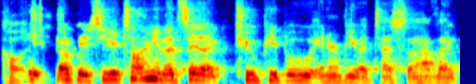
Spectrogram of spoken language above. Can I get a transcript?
college. Wait, okay, so you're telling me, let's say like two people who interview at Tesla have like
